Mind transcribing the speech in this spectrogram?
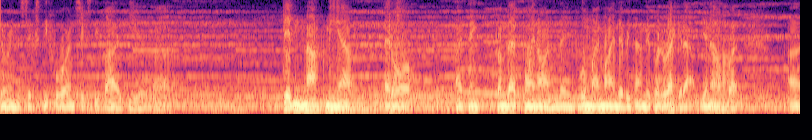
during the 64 and 65 year uh, didn't knock me out at all. I think from that point on, they blew my mind every time they put a record out, you know. Uh-huh. But uh,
